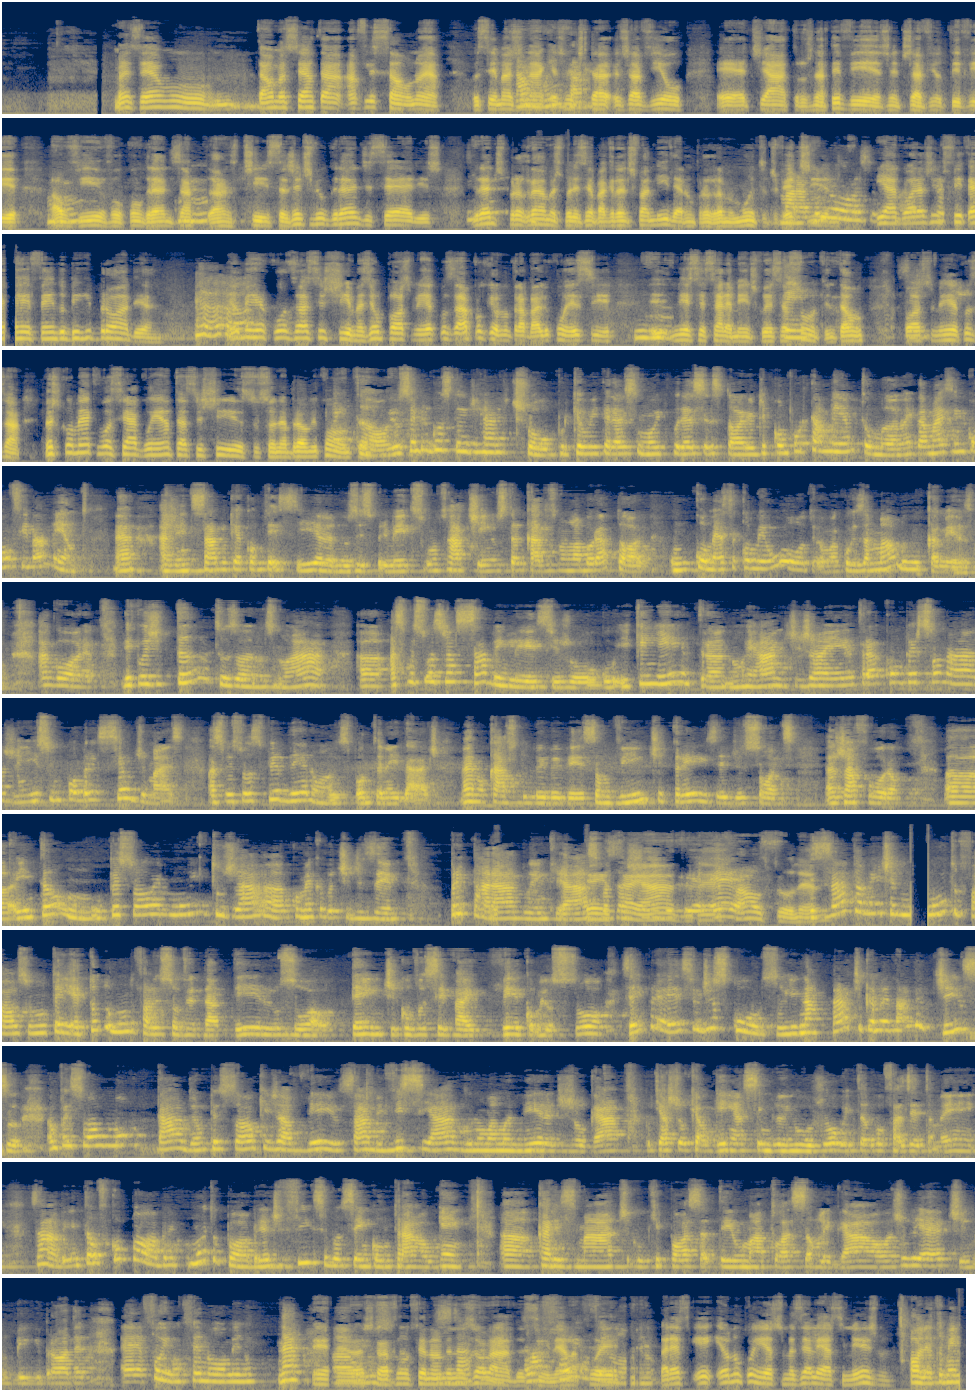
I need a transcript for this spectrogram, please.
Mas é um. dá uma certa aflição, não é? Você imaginar que a gente já, já viu é, teatros na TV, a gente já viu TV uhum. ao vivo com grandes uhum. artistas, a gente viu grandes séries, grandes programas, por exemplo, A Grande Família era um programa muito divertido. E agora a gente fica refém do Big Brother. Eu me recuso a assistir, mas eu posso me recusar porque eu não trabalho com esse, uhum. necessariamente com esse Sim. assunto, então posso Sim. me recusar. Mas como é que você aguenta assistir isso, Sônia Abrão? Me conta. Então, eu sempre gostei de reality show, porque eu me interesso muito por essa história de comportamento humano, ainda mais em confinamento. Né? A gente sabe o que acontecia nos experimentos com os ratinhos trancados no laboratório. Um começa a comer o outro, é uma coisa maluca mesmo. Agora, depois de tantos anos no ar, uh, as pessoas já sabem ler esse jogo e quem entra no reality já entra com personagem. Isso empobreceu demais. As pessoas perderam a espontaneidade. Né? No caso do BBB, são 23 edições já foram. Uh, então, o pessoal é muito já, como é que eu vou te dizer? Preparado, entre aspas, é ensaiado, que é, é falso, né? Exatamente, é muito falso. Não tem, é todo mundo fala eu sou verdadeiro, eu sou autêntico, você vai ver como eu sou. Sempre é esse o discurso. E na prática não é nada disso. É um pessoal montado, é um pessoal que já veio, sabe, viciado numa maneira de jogar, porque achou que alguém assim ganhou o jogo, então vou fazer também, sabe? Então ficou pobre, muito pobre. É difícil você encontrar alguém ah, carismático que possa ter uma atuação legal. A Juliette no Big Brother é, foi um fenômeno né? É, ah, acho que ela foi um fenômeno Exatamente. isolado, assim, ela né? Ela foi. Um parece que eu não conheço, mas ela é assim mesmo? Olha, também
